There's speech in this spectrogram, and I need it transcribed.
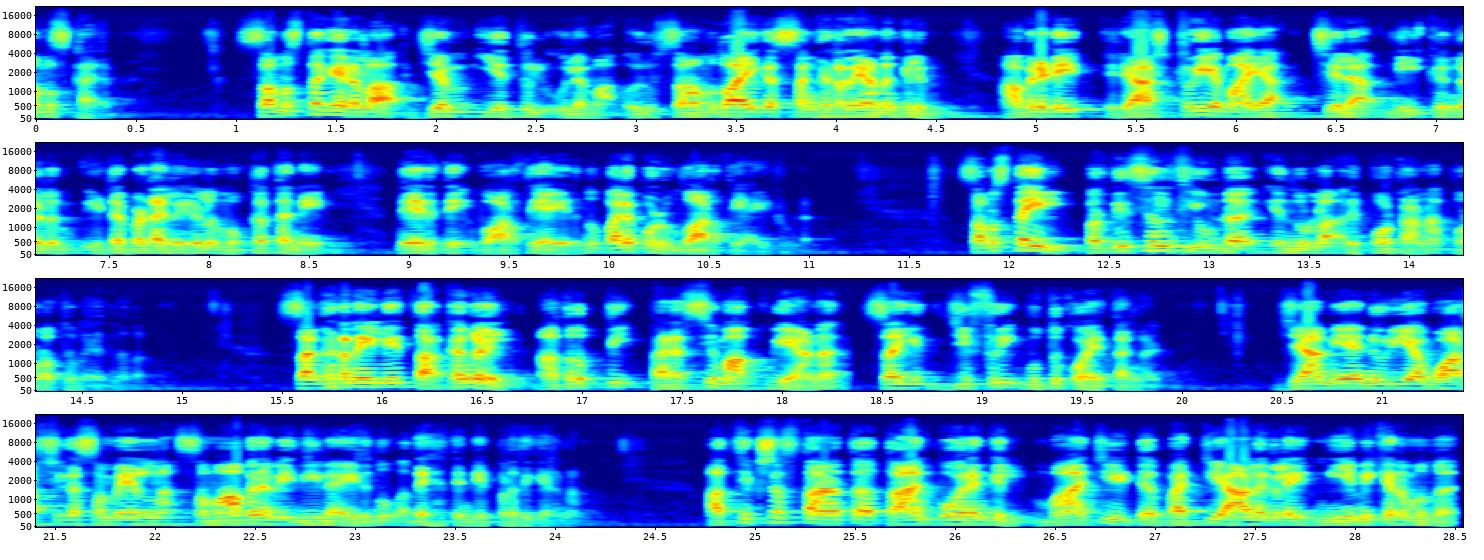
നമസ്കാരം. സമസ്ത കേരള ജം ഇയത്തുൽ ഉലമ ഒരു സാമുദായിക സംഘടനയാണെങ്കിലും അവരുടെ രാഷ്ട്രീയമായ ചില നീക്കങ്ങളും ഇടപെടലുകളും ഒക്കെ തന്നെ നേരത്തെ വാർത്തയായിരുന്നു. പലപ്പോഴും വാർത്തയായിട്ടുണ്ട്. സമസ്തയിൽ പ്രതിസന്ധിയുണ്ട് എന്നുള്ള റിപ്പോർട്ടാണ് പുറത്തു വരുന്നത്. സംഘടനയിലെ തർക്കങ്ങളിൽ അതൃപ്തി പരസ്യമാക്കുകയാണ് സയ്യിദ് ജിഫ്രി മുത്തുക്കോയത്തങ്ങൾ ജാമിയ നുരിയ വാർഷിക സമ്മേളന സമാപന വേദിയിലായിരുന്നു അദ്ദേഹത്തിന്റെ പ്രതികരണം. അധ്യക്ഷ സ്ഥാനത്ത് താൻ പോരെങ്കിൽ മാറ്റിയിട്ട് പറ്റിയ ആളുകളെ നിയമിക്കണമെന്ന്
